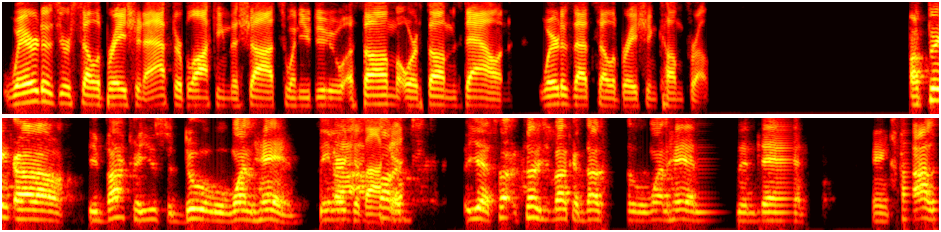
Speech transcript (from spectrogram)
where does your celebration after blocking the shots when you do a thumb or thumbs down? Where does that celebration come from? I think uh, Ibaka used to do it with one hand. You know, Serge Ibaka. Yeah, Serge Ibaka does it with one hand, and then in college,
